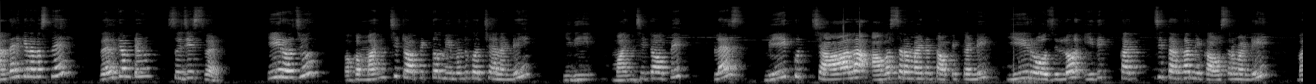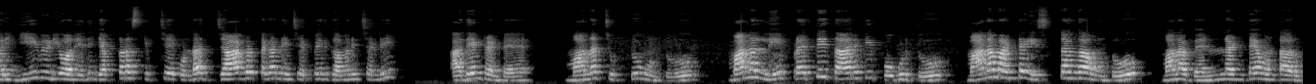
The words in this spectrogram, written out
అందరికీ నమస్తే. వెల్కమ్ టు సుజీశ్వర్ ఈరోజు ఒక మంచి టాపిక్తో మీ ముందుకు వచ్చానండి. ఇది మంచి టాపిక్ ప్లస్ మీకు చాలా అవసరమైన టాపిక్ అండి. ఈ రోజుల్లో ఇది ఖచ్చితంగా మీకు అవసరం అండి మరి ఈ వీడియో అనేది ఎక్కడ స్కిప్ చేయకుండా జాగ్రత్తగా నేను చెప్పేది గమనించండి. అదేంటంటే మన చుట్టూ ఉంటూ మనల్ని ప్రతి దానికి పొగుడుతూ మనమంటే ఇష్టంగా ఉంటూ మన వెన్నంటే ఉంటారు.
